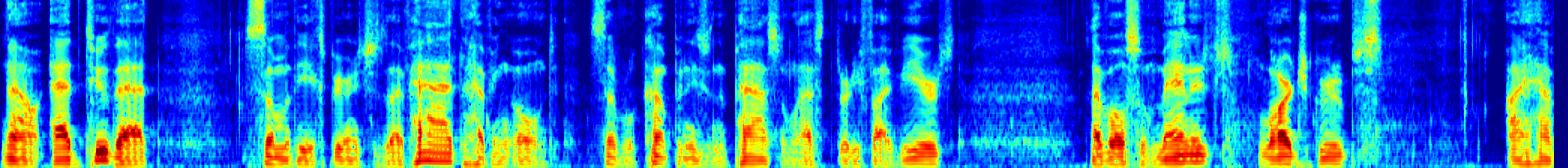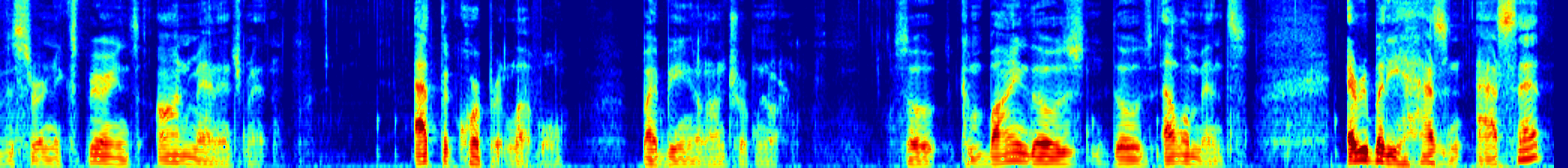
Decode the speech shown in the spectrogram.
Now, add to that some of the experiences I've had, having owned several companies in the past in the last 35 years. I've also managed large groups. I have a certain experience on management at the corporate level by being an entrepreneur. So combine those those elements. Everybody has an asset.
